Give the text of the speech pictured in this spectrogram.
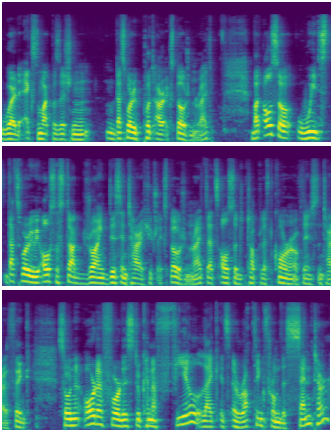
where the X and Y position, that's where we put our explosion, right? But also we that's where we also start drawing this entire huge explosion, right? That's also the top left corner of this entire thing. So in order for this to kind of feel like it's erupting from the center,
